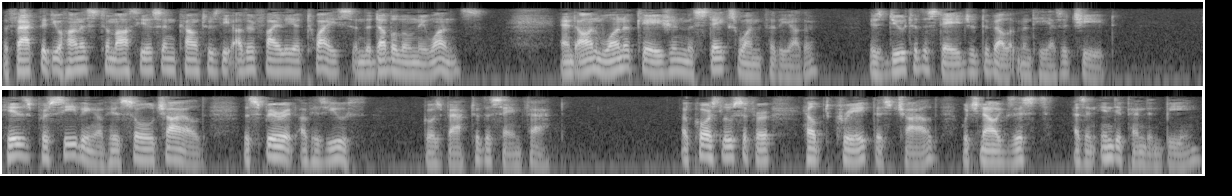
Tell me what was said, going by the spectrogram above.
The fact that Johannes Thomasius encounters the other Philia twice and the double only once, and on one occasion mistakes one for the other, is due to the stage of development he has achieved. His perceiving of his soul child, the spirit of his youth, goes back to the same fact. Of course, Lucifer helped create this child, which now exists as an independent being.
